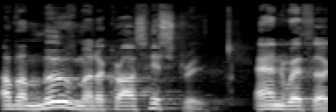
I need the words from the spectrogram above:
of a movement across history. And with the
